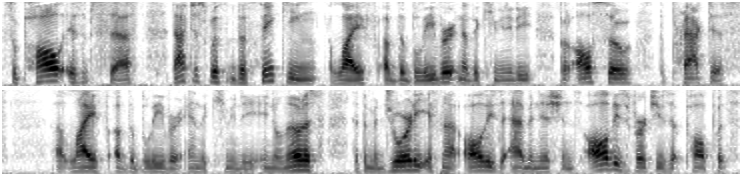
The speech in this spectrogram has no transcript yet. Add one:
So, Paul is obsessed not just with the thinking life of the believer and of the community, but also the practice uh, life of the believer and the community. And you'll notice that the majority, if not all these admonitions, all these virtues that Paul puts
